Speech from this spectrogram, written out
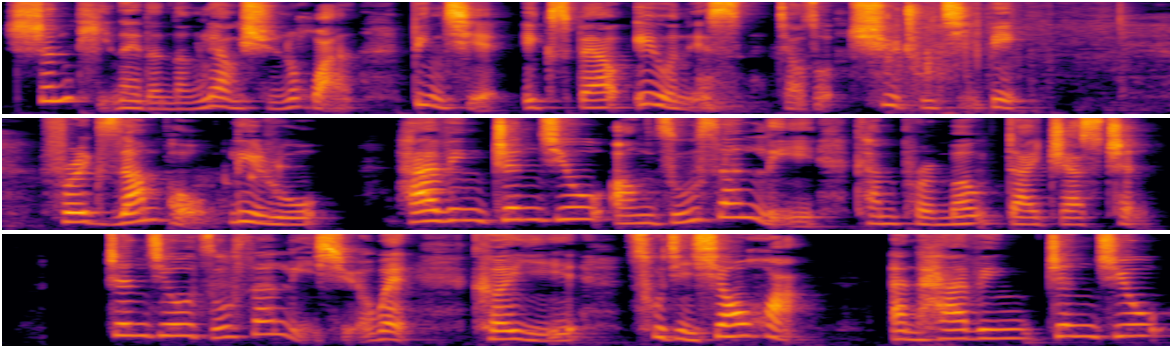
身体内的能量循环，并且 expel illness 叫做去除疾病。For example，例如 Having 针灸 on 足三里 can promote digestion. 针灸足三里穴位可以促进消化。And having 针灸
